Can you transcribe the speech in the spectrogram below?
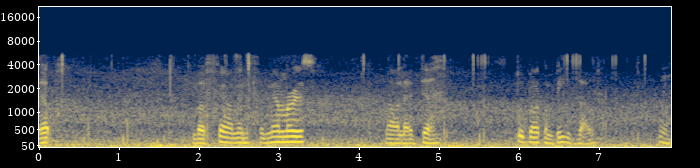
Yep. But filming for memories and all that there. Who brought them beads out? Hmm.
